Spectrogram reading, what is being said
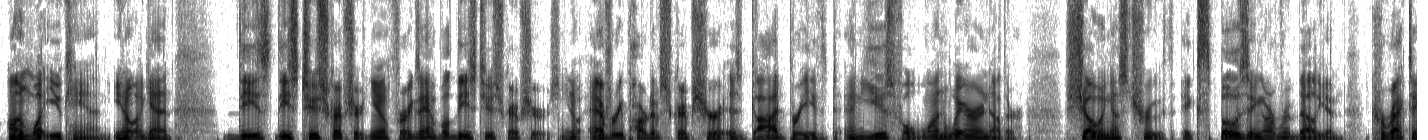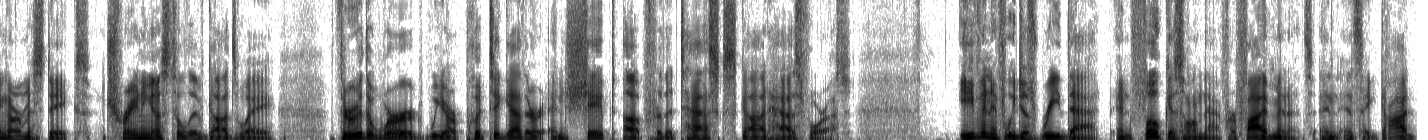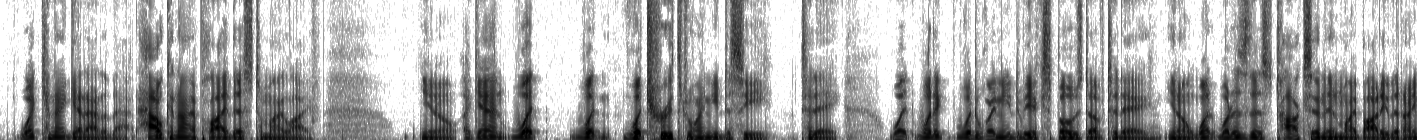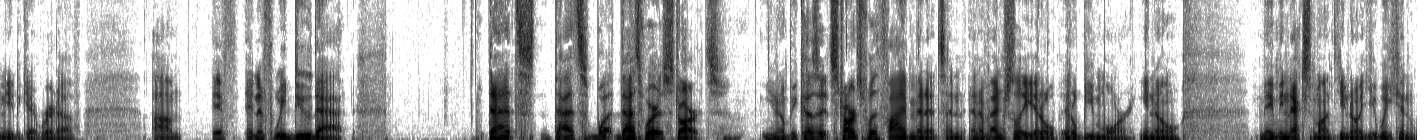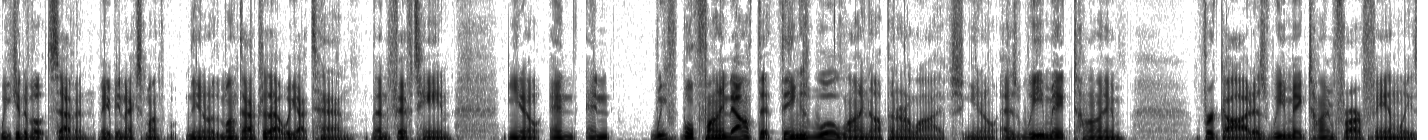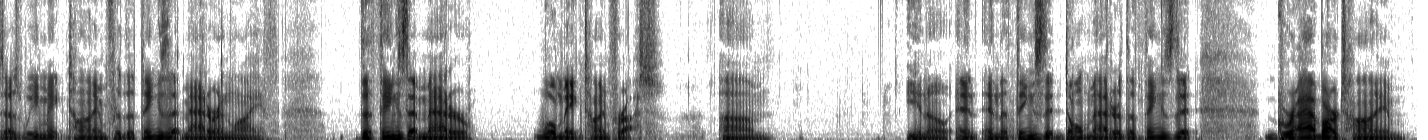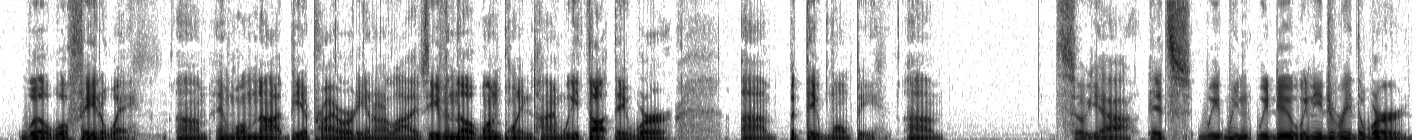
on what you can. You know, again, these these two scriptures you know for example these two scriptures you know every part of scripture is god breathed and useful one way or another showing us truth exposing our rebellion correcting our mistakes, training us to live God's way. Through the Word, we are put together and shaped up for the tasks God has for us. Even if we just read that and focus on that for five minutes and, and say, God, what can I get out of that? How can I apply this to my life? You know, again, what what what truth do I need to see today? What what what do I need to be exposed of today? You know, what what is this toxin in my body that I need to get rid of? Um, if and if we do that, that's that's what that's where it starts. You know, because it starts with five minutes, and and eventually it'll it'll be more. You know, maybe next month, you know, you, we can we can devote seven. Maybe next month, you know, the month after that, we got ten, then fifteen. You know, and and we will find out that things will line up in our lives. You know, as we make time for God, as we make time for our families, as we make time for the things that matter in life, the things that matter will make time for us. Um, you know, and and the things that don't matter, the things that grab our time will will fade away. Um, and will not be a priority in our lives, even though at one point in time we thought they were, um, but they won't be. Um, so yeah, it's we we we do we need to read the Word,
